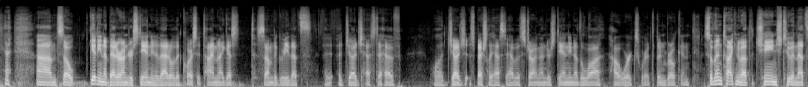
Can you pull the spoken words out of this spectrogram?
um, so, getting a better understanding of that over the course of time, and I guess to some degree, that's a, a judge has to have well, a judge especially has to have a strong understanding of the law, how it works, where it's been broken. So then talking about the change too, and that's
